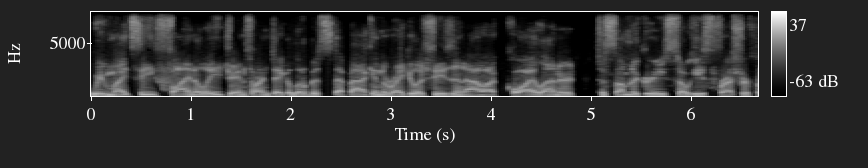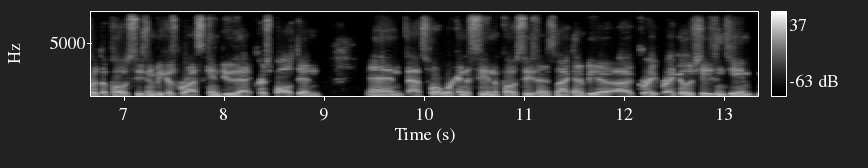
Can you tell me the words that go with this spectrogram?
we might see finally James Harden take a little bit step back in the regular season, Alec Kawhi Leonard to some degree, so he's fresher for the postseason because Russ can do that. Chris Paul didn't. And that's what we're going to see in the postseason. It's not going to be a, a great regular season team,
